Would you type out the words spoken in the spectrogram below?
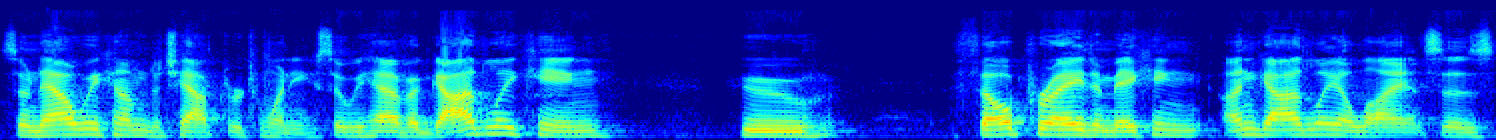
So now we come to chapter 20. So we have a godly king who fell prey to making ungodly alliances,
